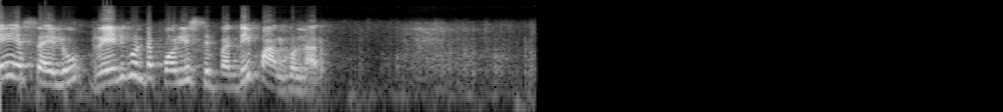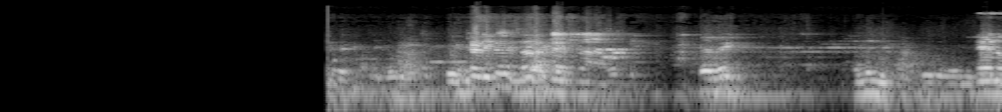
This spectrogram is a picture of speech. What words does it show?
ఏఎస్ఐలు రేణిగుంట పోలీస్ సిబ్బంది పాల్గొన్నారు. నేను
